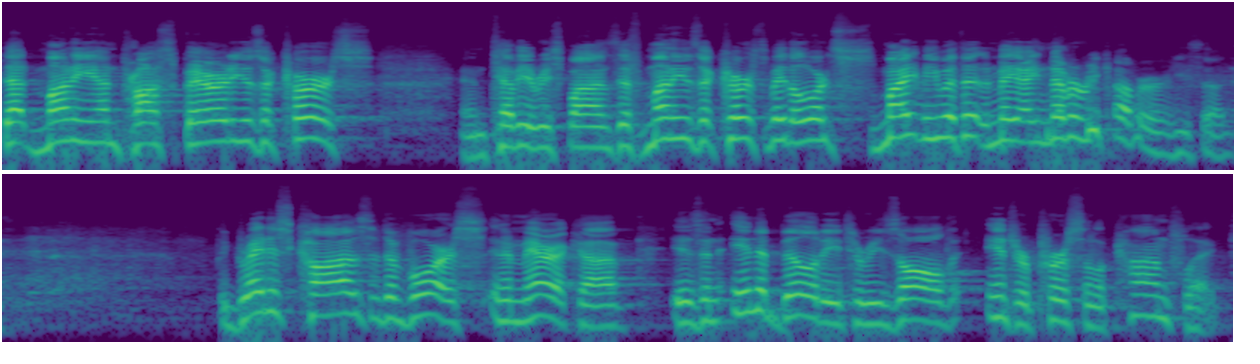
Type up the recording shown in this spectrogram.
that money and prosperity is a curse. And Tevye responds, If money is a curse, may the Lord smite me with it and may I never recover, he says. The greatest cause of divorce in America is an inability to resolve interpersonal conflict.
